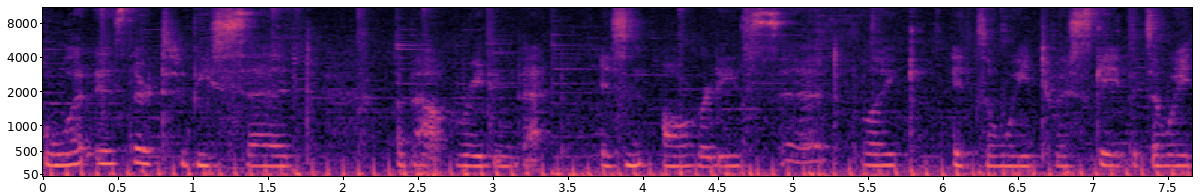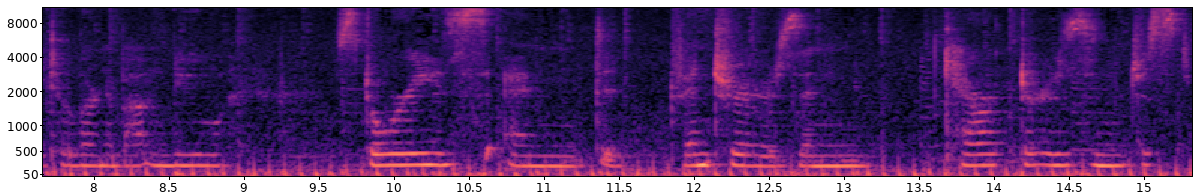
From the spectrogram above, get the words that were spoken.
what is there to be said about reading that isn't already said? Like it's a way to escape it's a way to learn about new stories and adventures and characters and just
